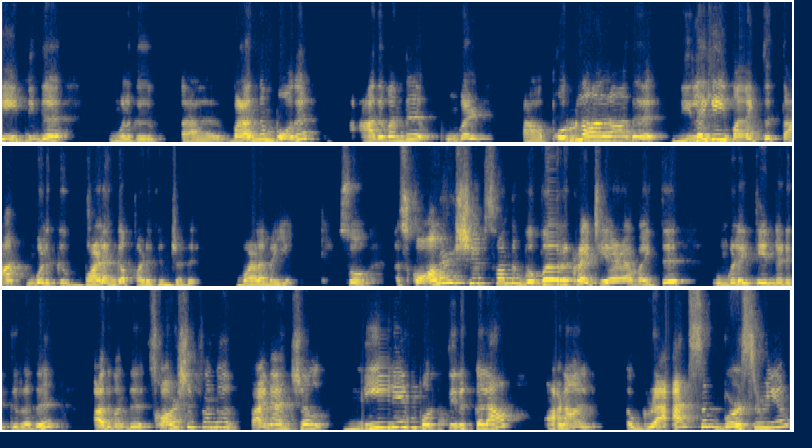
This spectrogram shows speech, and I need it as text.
எய்ட் நீங்க உங்களுக்கு ஆஹ், வழங்கும் போது அது வந்து உங்கள் ஆஹ், பொருளாதார நிலையை வைத்துத்தான் உங்களுக்கு வழங்கப்படுகின்றது வளமையில். சோ ஸ்காலர்ஷிப்ஸ் வந்து வெவ்வேறு கிரைட்டீரியா வைத்து உங்களை தேர்ந்தெடுக்கிறது. அது வந்து ஸ்காலர்ஷிப்ஸ் வந்து ஃபைனான்சியல் நீடையும் பொறுத்து இருக்கலாம் ஆனால் கிராண்ட்ஸும் பர்சரியும்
